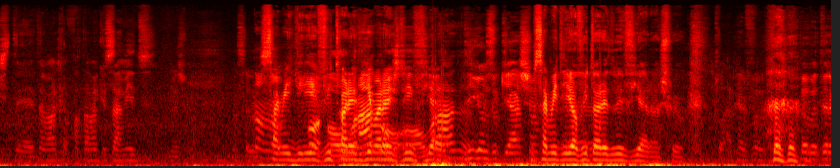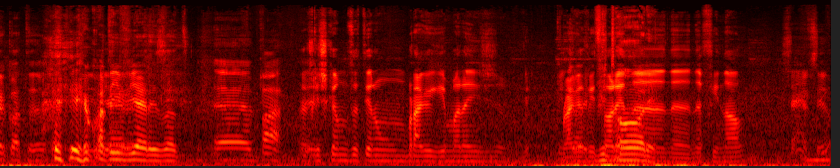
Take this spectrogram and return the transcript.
Isto é, estava aqui- faltava aqui o Samit, mas não. Sami diria vitória de Guimarães do Vieira. Braga. Digam-nos o que acham. O Sami diria a Eh, vitória do Vieira, acho eu. Claro, é para, para bater a cota. A cota em Vieira, exato. Eh, pá, Arriscamos a ter um Braga Guimarães. Braga Vitória. Vitória. Na, na, na final. Sim, é possível.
